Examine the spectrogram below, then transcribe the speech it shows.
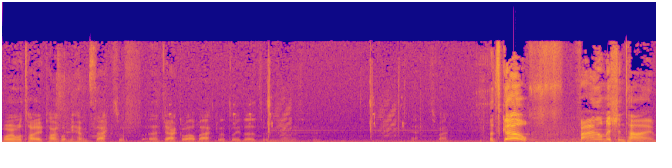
Morgan will tell you talk about me having sex with uh, Jack a while back. That's what he does. Yeah, it's fine. Let's go! Final mission time.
